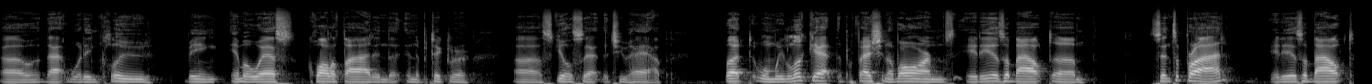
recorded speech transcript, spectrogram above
uh, that would include being MOS qualified in the, in the particular uh, skill set that you have. But when we look at the profession of arms, it is about um, sense of pride. It is about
